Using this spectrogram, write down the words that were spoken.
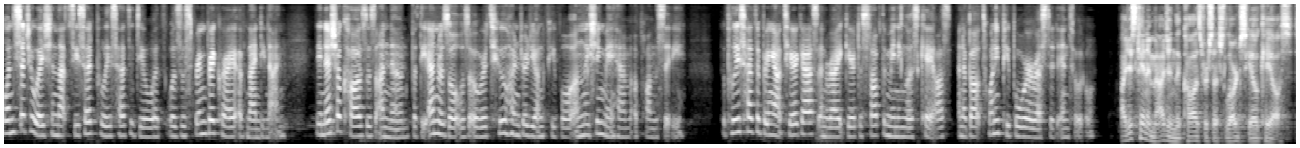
one situation that Seaside Police had to deal with was the spring break riot of 99. The initial cause was unknown, but the end result was over 200 young people unleashing mayhem upon the city. The police had to bring out tear gas and riot gear to stop the meaningless chaos, and about 20 people were arrested in total. I just can't imagine the cause for such large scale chaos.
